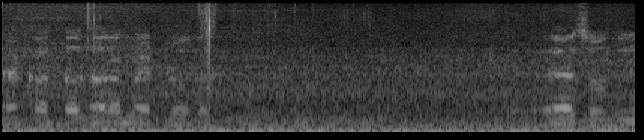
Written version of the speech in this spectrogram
ਇਹ ਖਾਤਾ ਸਾਰਾ ਮੈਟਰੋ ਦਾ। ਇਹ ਸੌਦੀ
